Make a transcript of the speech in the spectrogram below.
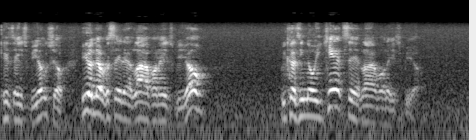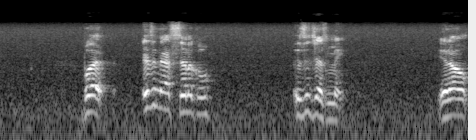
his HBO show. He'll never say that live on HBO because he know he can't say it live on HBO. But isn't that cynical? Is it just me? You know,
